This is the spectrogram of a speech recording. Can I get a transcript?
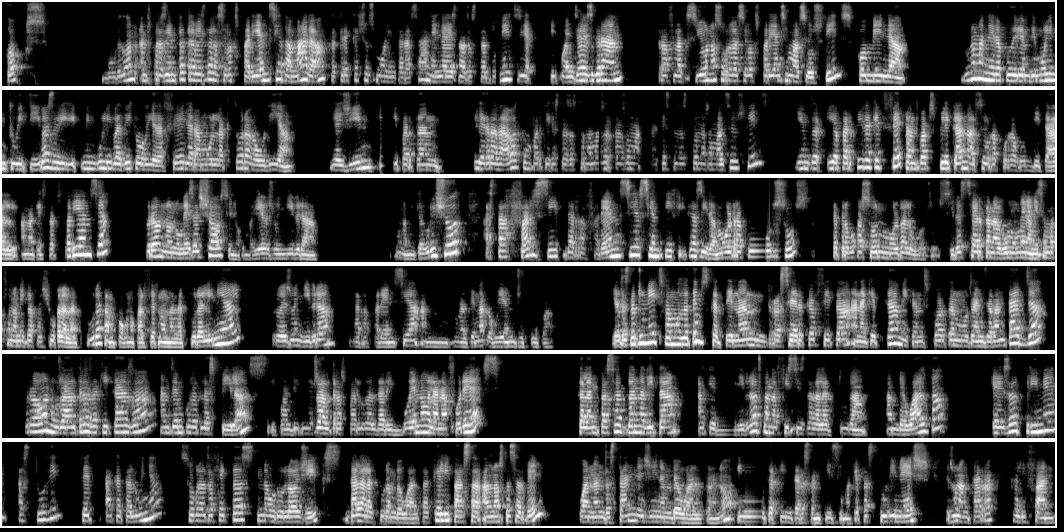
Cox. Gordon ens presenta a través de la seva experiència de mare, que crec que això és molt interessant. Ella és dels Estats Units i, i quan ja és gran reflexiona sobre la seva experiència amb els seus fills, com ella d'una manera, podríem dir, molt intuïtiva, és a dir, ningú li va dir que ho havia de fer, ella era molt lectora, gaudia llegint i, per tant, li agradava compartir aquestes estones, aquestes estones amb els seus fills i, ens, i a partir d'aquest fet ens va explicant el seu recorregut vital amb aquesta experiència, però no només això, sinó, com veieu, és un llibre una mica gruixut, està farcit de referències científiques i de molts recursos que trobo que són molt valuosos. Si bé és cert que en algun moment a mi se'm va fer una mica feixuga la lectura, tampoc no cal fer-ne una lectura lineal, però és un llibre de referència amb, el tema que avui ens ocupa. I als Estats Units fa molt de temps que tenen recerca feta en aquest camp i que ens porten molts anys d'avantatge, però nosaltres aquí a casa ens hem posat les piles. I quan dic nosaltres parlo del David Bueno, l'Anna Forés, que l'any passat van editar aquest llibre, Els beneficis de la lectura en veu alta, és el primer estudi fet a Catalunya sobre els efectes neurològics de la lectura en veu alta. Què li passa al nostre cervell quan ens estan llegint en veu alta? No? Interessantíssim. Aquest estudi neix, és un encàrrec que li fan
